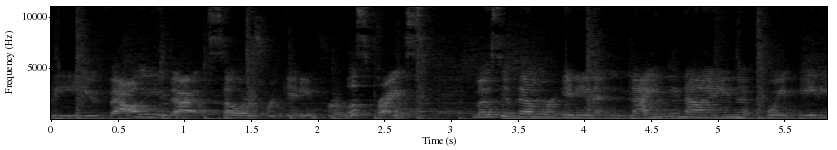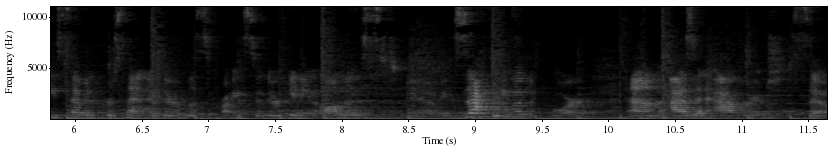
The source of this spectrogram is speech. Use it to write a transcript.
the value that sellers were getting for list price, most of them were getting 99.87% of their list price. So they're getting almost, you know, exactly what they're for um, as an average. So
